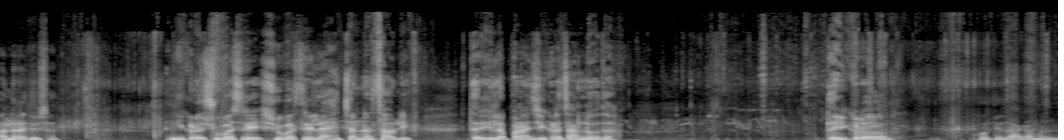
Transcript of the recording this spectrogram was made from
पंधरा दिवसात. आणि इकडं शुभश्री शुभश्रीला ह्या चन्नात सावली. तर हिला पण आज इकडंच आणलं होतं. तर इकडं होती जागा म्हणून.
